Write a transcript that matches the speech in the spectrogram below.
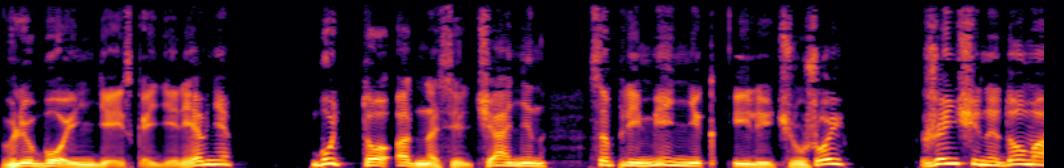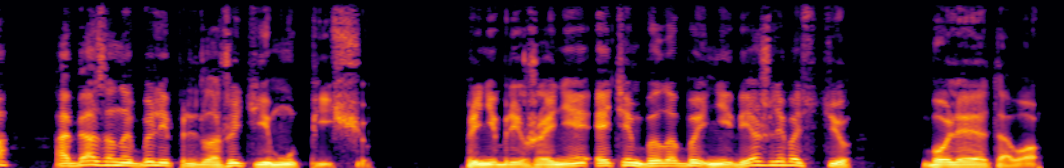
в любой индейской деревне, будь то односельчанин, соплеменник или чужой, женщины дома обязаны были предложить ему пищу. Пренебрежение этим было бы невежливостью, более того,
